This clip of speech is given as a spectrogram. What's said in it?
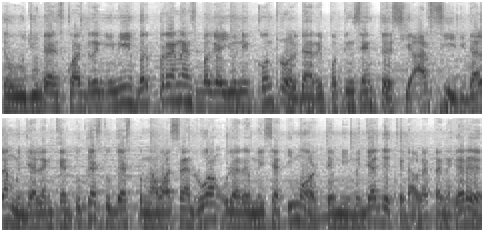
Kewujudan skuadron ini berperanan sebagai unit kontrol dan reporting center CRC di dalam menjalankan tugas-tugas pengawasan ruang udara Malaysia Timur demi menjaga kedaulatan negara.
